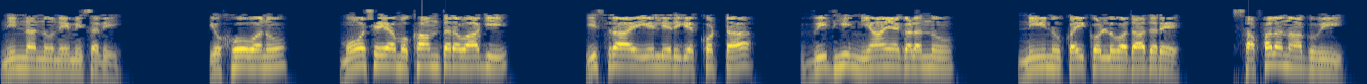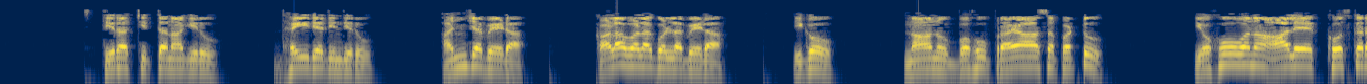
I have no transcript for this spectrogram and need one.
ನಿನ್ನನ್ನು ನೇಮಿಸಲಿ. ಯಹೋವನು ಮೋಶೆಯ ಮುಖಾಂತರವಾಗಿ ಇಸ್ರಾಯೇಲ್ಯರಿಗೆ ಕೊಟ್ಟ ವಿಧಿ ನ್ಯಾಯಗಳನ್ನು ನೀನು ಕೈಕೊಳ್ಳುವುದಾದರೆ ಸಫಲನಾಗುವಿ. ಸ್ಥಿರಚಿತ್ತನಾಗಿರು. ಧೈರ್ಯದಿಂದಿರು. ಅಂಜಬೇಡ. ಕಳವಳಗೊಳ್ಳಬೇಡ. ಇಗೋ, ನಾನು ಬಹು ಪ್ರಯಾಸಪಟ್ಟು ಯಹೋವನ ಆಲಯಕ್ಕೋಸ್ಕರ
